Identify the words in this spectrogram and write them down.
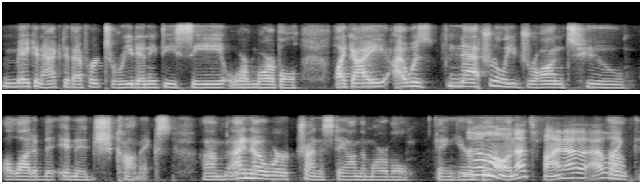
make an active effort to read any dc or marvel. Like i i was naturally drawn to a lot of the image comics. Um and i know we're trying to stay on the marvel thing here but No, and that's fine. I, I like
